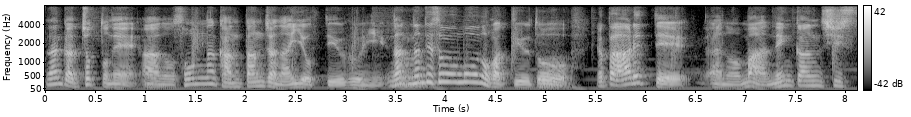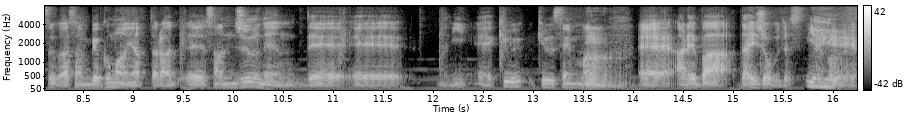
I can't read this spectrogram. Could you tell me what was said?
なんかちょっとねあのそんな簡単じゃないよっていうふうに。なうん。なんでそう思うのかっていうと、うん。やっぱりあれってあの、まあ、年間支出が300万やったら、えー、30年で、えー何、えー、9 9000う万、ん。えーあれば大丈夫です。いやいやいや、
